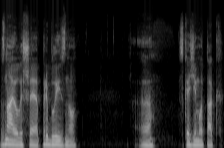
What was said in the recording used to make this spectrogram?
Знаю лише приблизно, е, скажімо так,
